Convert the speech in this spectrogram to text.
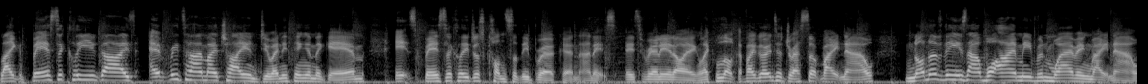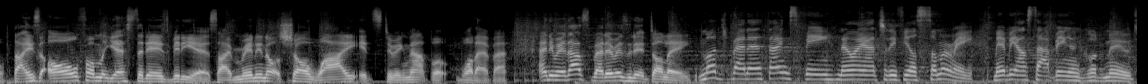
Like, basically, you guys, every time I try and do anything in the game, it's basically just constantly broken, and it's it's really annoying. Like, look, if I go into dress up right now, none of these are what I'm even wearing right now. That is all from yesterday's video, so I'm really not sure why it's doing that, but whatever. Anyway, that's better, isn't it, Dollie? Much better, thanks, Bea. Now I actually feel summery. Maybe I'll start being in a good mood.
